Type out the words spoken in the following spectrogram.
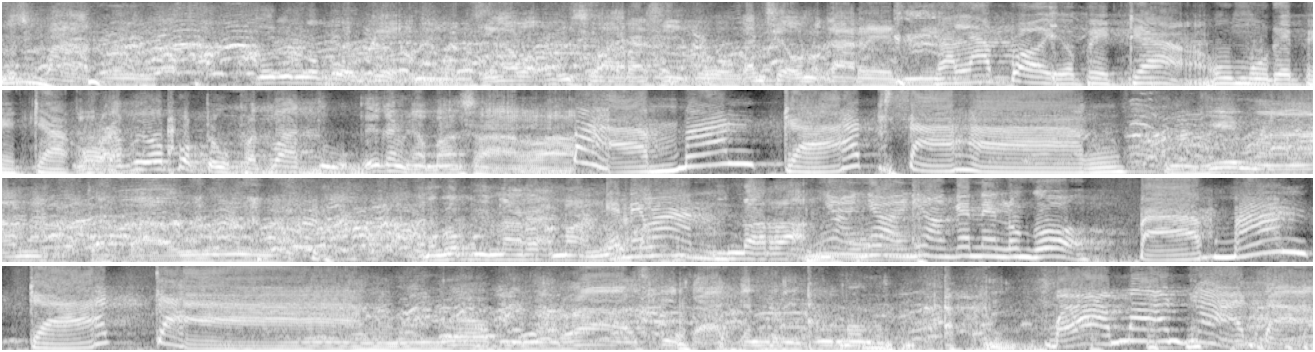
ono separo. Kuwi ngopo kek sing awakmu suara sih kok kan sik ono karene. Lah apa ya beda, umure beda kok. Tapi apa obat watu? Ini kan gak masalah. Paman datang. Nggih, Man, dah tahu. Monggo pinarak, Man. Kene man. Pinarak. Nyok nyok kene lungguh. Paman datang. Monggo pinarak kita akan beriku mong. Paman datang.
